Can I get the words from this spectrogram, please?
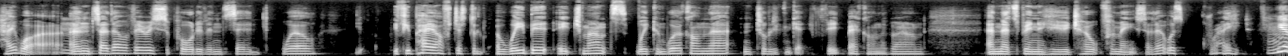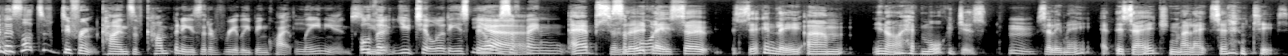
haywire. And so they were very supportive and said, Well, y- if you pay off just a, a wee bit each month, we can work on that until you can get your feet back on the ground. And that's been a huge help for me. So that was great. Yeah, there's lots of different kinds of companies that have really been quite lenient. All the know. utilities bills Yeah. have been Absolutely. supportive. So, secondly, um, you know, I have mortgages, silly me, at this age in my late 70s.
